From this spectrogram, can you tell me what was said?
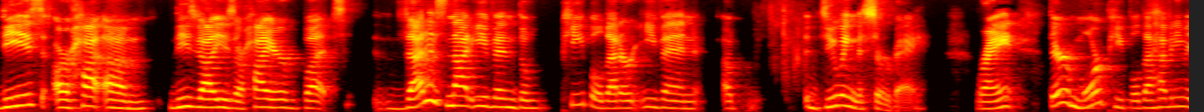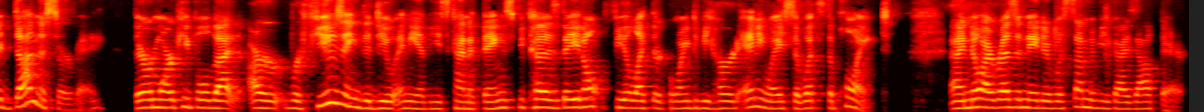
These are high, um, these values are higher, but that is not even the people that are even uh, doing the survey, right? There are more people that haven't even done the survey there are more people that are refusing to do any of these kind of things because they don't feel like they're going to be heard anyway. So what's the point? And I know I resonated with some of you guys out there.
